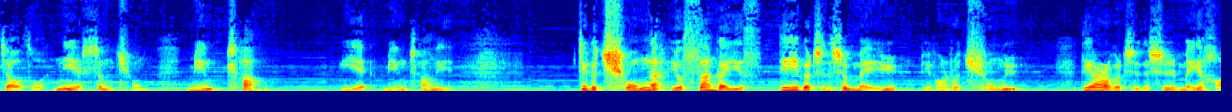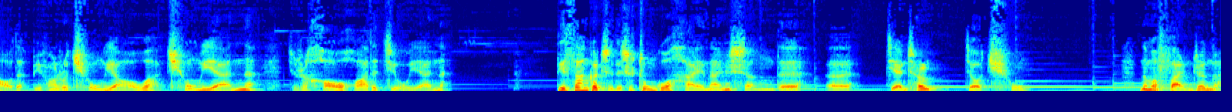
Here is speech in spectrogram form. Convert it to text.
叫做聂胜琼，名昌也，名昌也。这个琼啊，有三个意思，第一个指的是美玉，比方说琼玉。第二个指的是美好的，比方说琼瑶啊、琼岩呢，就是豪华的酒颜呢。第三个指的是中国海南省的呃简称叫琼。那么反正啊，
